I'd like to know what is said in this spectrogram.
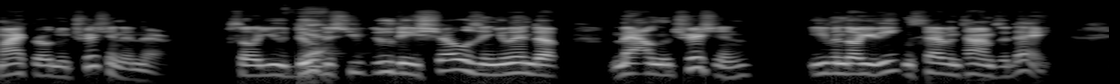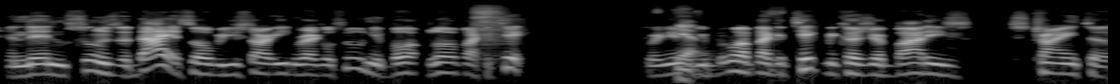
micronutrition in there. So you do yeah. this, you do these shows, and you end up malnutrition, even though you're eating seven times a day. And then as soon as the diet's over, you start eating regular food and you blow up, blow up like a tick. Where you, yeah. you blow up like a tick because your body's trying to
